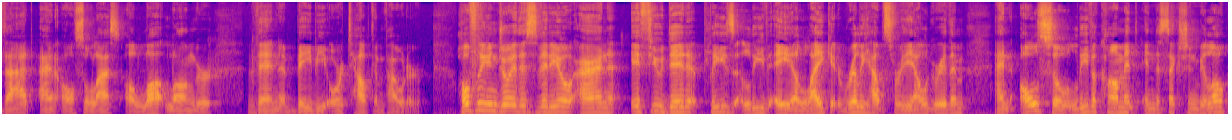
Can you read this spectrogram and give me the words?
that and also last a lot longer than baby or talcum powder. Hopefully you enjoyed this video and if you did, please leave a like. It really helps for the algorithm. And also leave a comment in the section below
